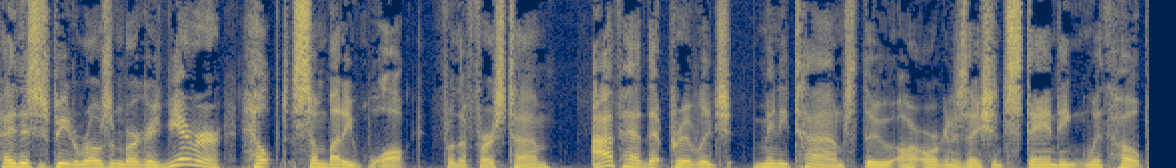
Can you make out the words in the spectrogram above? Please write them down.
Hey, this is Peter Rosenberger. Have you ever helped somebody walk for the first time? I've had that privilege many times through our organization, Standing with Hope.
